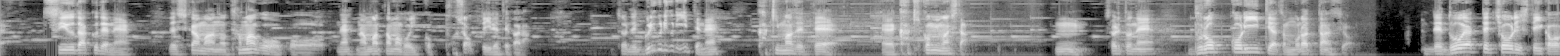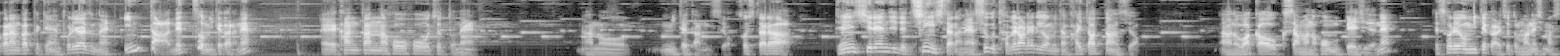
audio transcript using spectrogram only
つゆだくでね、で、しかもあの、卵をこう、ね、生卵一個ポショって入れてから、それでグリグリグリってね、かき混ぜて、えー、書き込みました。うん。それとね、ブロッコリーってやつをもらったんですよ。で、どうやって調理していいかわからんかったけん、とりあえずね、インターネットを見てからね、えー、簡単な方法をちょっとね、あの、見てたんですよ。そしたら、電子レンジでチンしたらね、すぐ食べられるよみたいな書いてあったんですよ。あの、若奥様のホームページでね。で、それを見てからちょっと真似しまし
